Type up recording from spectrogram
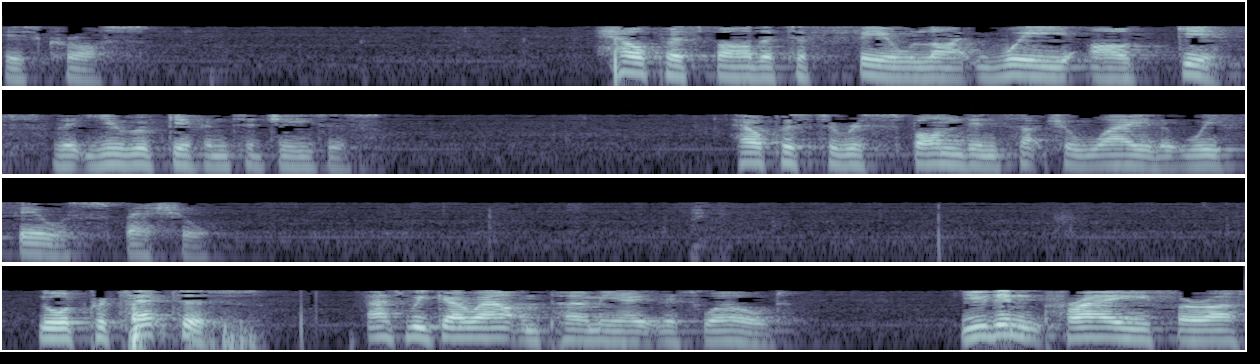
his cross. Help us, Father, to feel like we are gifts that you have given to Jesus. Help us to respond in such a way that we feel special. Lord, protect us as we go out and permeate this world. You didn't pray for us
